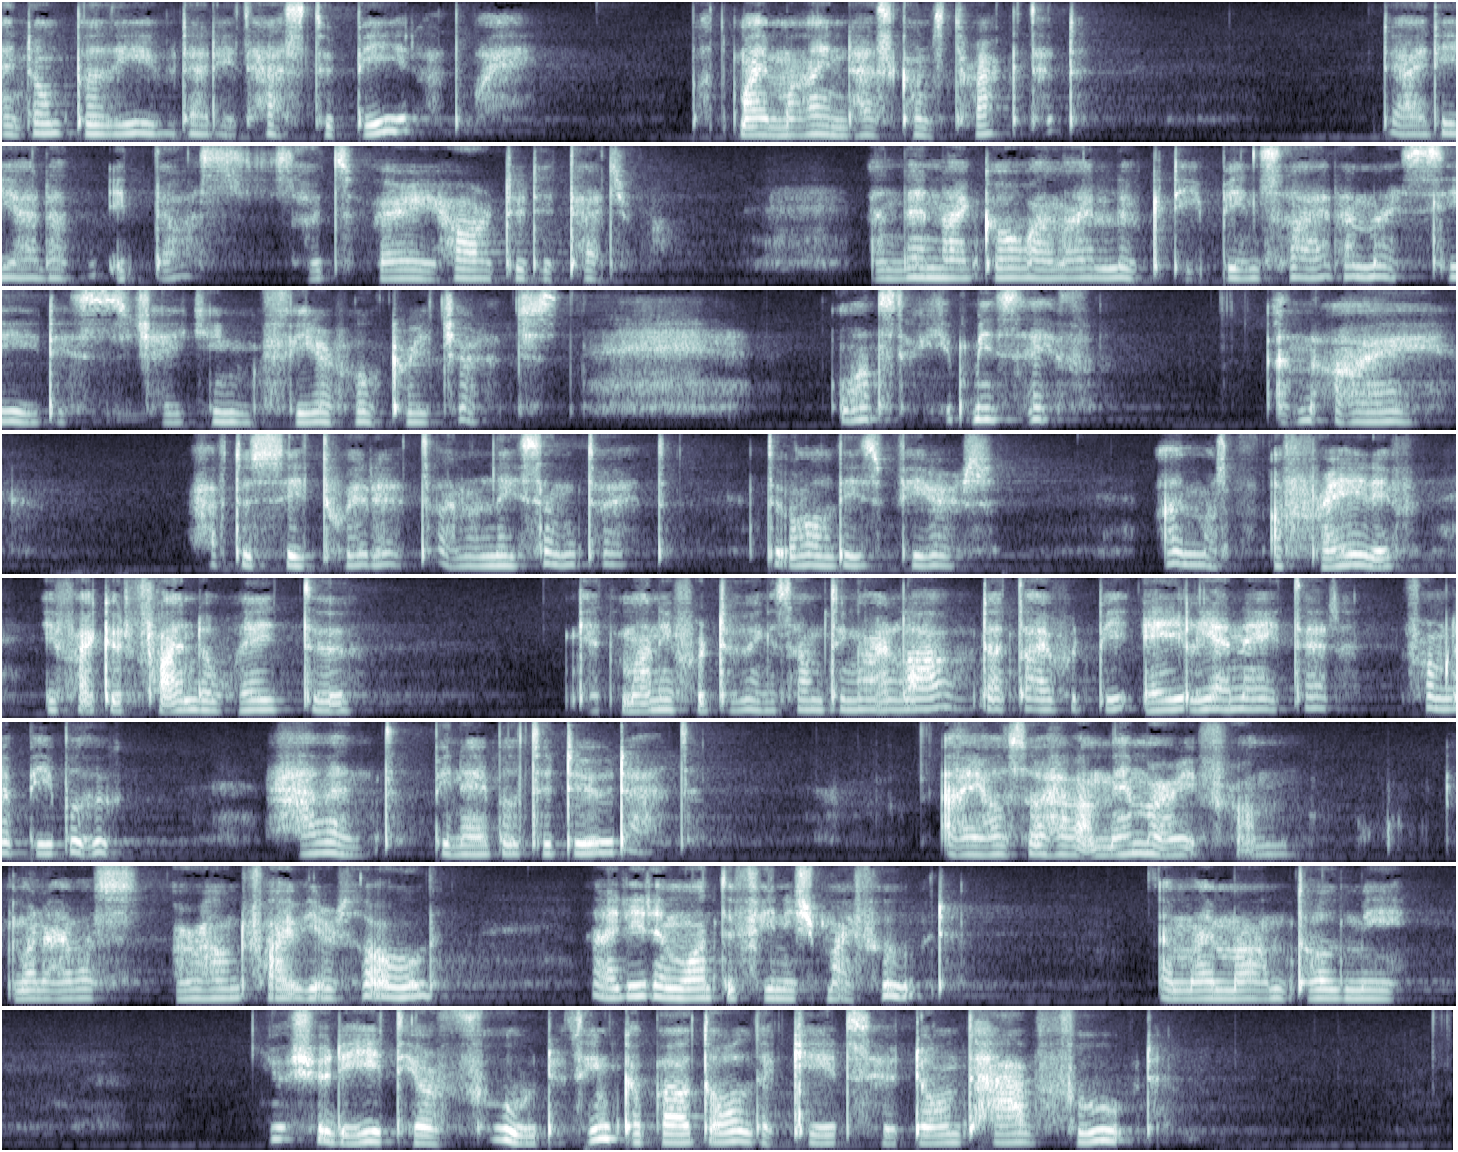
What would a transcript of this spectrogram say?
I don't believe that it has to be that way, but my mind has constructed the idea that it does, so it's very hard to detach from. And then I go and I look deep inside and I see this shaking, fearful creature that just wants to keep me safe. And I have to sit with it and listen to it, to all these fears. I'm afraid if, if I could find a way to get money for doing something I love, that I would be alienated from the people who haven't been able to do that. I also have a memory from when I was around five years old. I didn't want to finish my food. And my mom told me, you should eat your food. Think about all the kids who don't have food.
